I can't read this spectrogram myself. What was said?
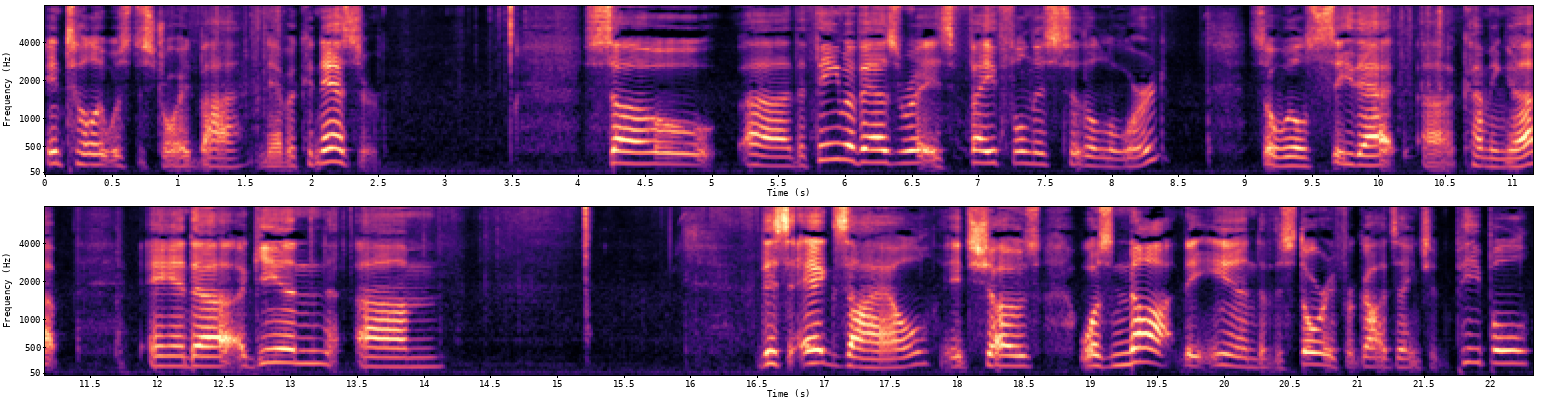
until it was destroyed by Nebuchadnezzar. So, uh, the theme of Ezra is faithfulness to the Lord. So, we'll see that uh, coming up. And uh, again, um, this exile, it shows, was not the end of the story for God's ancient people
